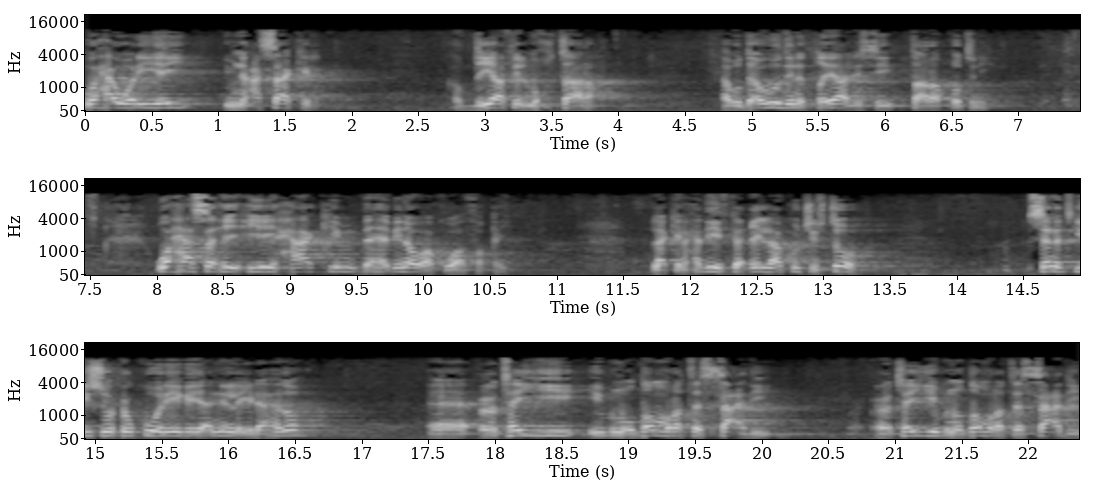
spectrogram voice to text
waxaa wariyey ibnu casaakir addiya fi lmukhtaara abu daawuudin aطayaalisi taara qutni waxaa saxiixiyey xaakim dahabina waa ku waafaqay. Laakiin xadiidka cilaa ku jirto sanadkiisu wuxuu ku wareegayaa nin la yidhaahdo cutayi ibnu damrat asacdi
